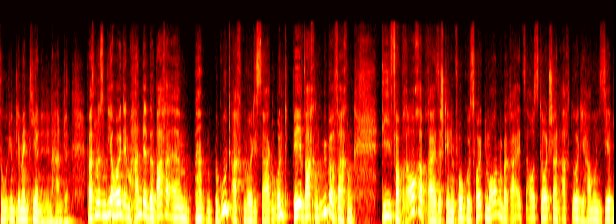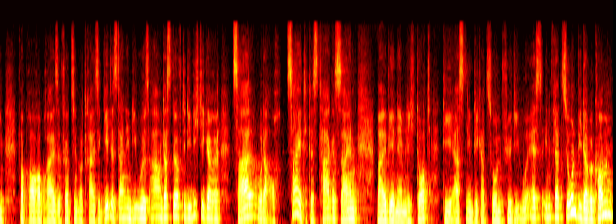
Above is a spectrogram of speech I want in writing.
implementieren in den Handel. Was müssen wir heute im Handel bewachen, ähm, begutachten, wollte ich sagen, und bewachen, überwachen? Die Verbraucherpreise stehen im Fokus. Heute Morgen bereits aus Deutschland 8 Uhr die harmonisierten Verbraucherpreise. 14.30 Uhr geht es dann in die USA und das dürfte die wichtigere Zahl oder auch Zeit des Tages sein, weil wir nämlich dort die ersten Implikationen für die US-Inflation wieder bekommen,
